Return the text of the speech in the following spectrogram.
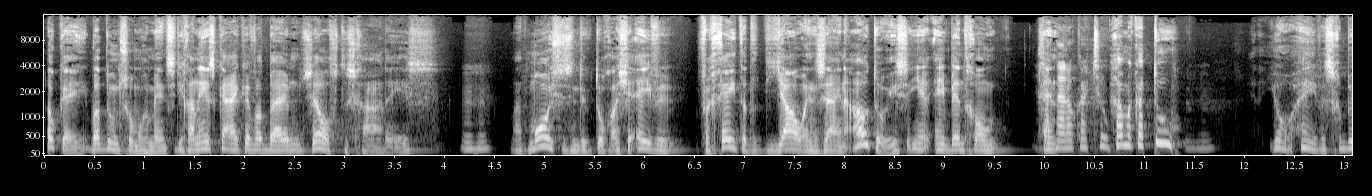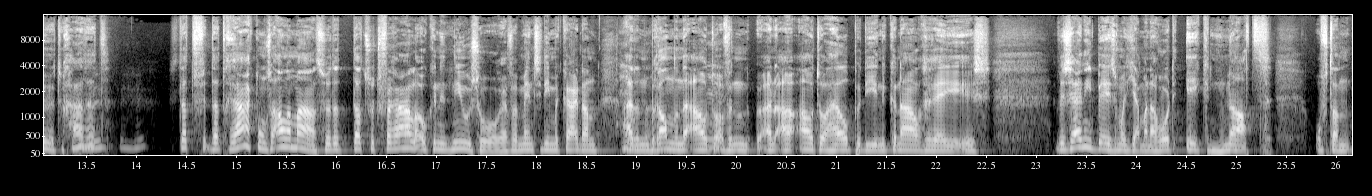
Oké, wat doen sommige mensen? Die gaan eerst kijken wat bij hunzelf de schade is. Mhm. Maar het mooiste is natuurlijk toch... als je even vergeet dat het jou en zijn auto is... en je, en je bent gewoon... En, naar elkaar toe. Ga elkaar toe. Mhm. Joh, hé, hey, wat is gebeurd? Hoe gaat het? Dus Dat, dat raakt ons allemaal. Zodat dat soort verhalen ook in het nieuws horen. Van mensen die elkaar dan uit een brandende auto... of een, een auto helpen die in de kanaal gereden is. We zijn niet bezig met... ja, maar dan word ik nat. Of dan,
